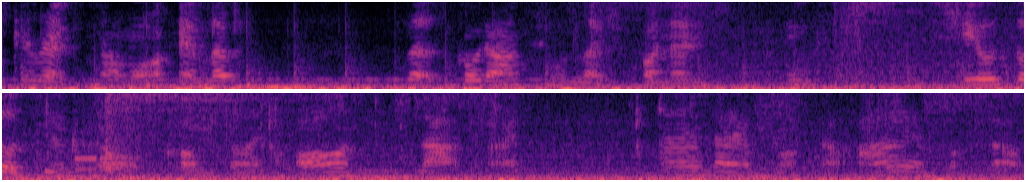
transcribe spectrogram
Okay, reactor normal. Okay, let's let's go down to electrical and then I think shields or two and comms are like on that side. And I am locked out. I am locked out.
